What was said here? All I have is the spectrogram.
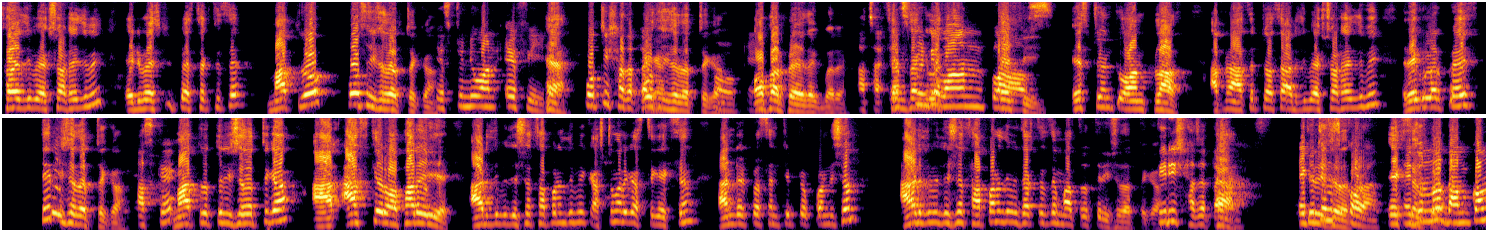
ছয় জিবি একশো আঠাশ জিবি এই ডিভাইসটির প্রাইস থাকতেছে মাত্র পঁচিশ হাজার টাকা। এস টোয়েন্টি ওয়ান এফি হ্যাঁ। পঁচিশ হাজার টাকা। পঁচিশ হাজার টাকা। অফার প্রাইস একবারে। আচ্ছা S twenty one plus. S twenty one plus. আপনার হাতেরটা আছে আট জিবি একশো আঠাশ জিবি রেগুলার প্রাইস তিরিশ হাজার টাকা। আজকে? মাত্র তিরিশ হাজার টাকা। আর আজকের অফারে আট জিবি দুশো ছাপ্পান্ন জিবি কাস্টমারের কাছ থেকে exchange hundred percent tiptop condition আট জিবি দুশো ছাপ্পান্ন জিবি থাকতেছে মাত্র তিরিশ হাজার টাকা। তিরিশ হাজার টাকা। হ্যাঁ। এক্সচেঞ্জ করা। এজন্য দাম কম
